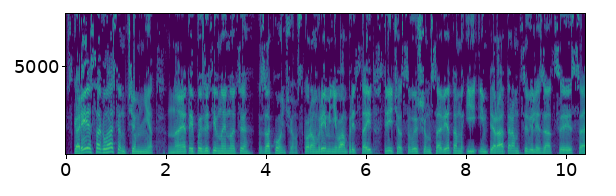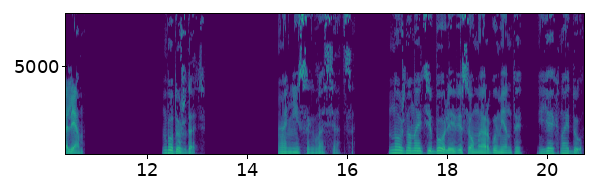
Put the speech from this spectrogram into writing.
Скорее согласен, чем нет. На этой позитивной ноте закончим. В скором времени вам предстоит встреча с высшим советом и императором цивилизации Салем. Буду ждать. Они согласятся. Нужно найти более весомые аргументы, и я их найду.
